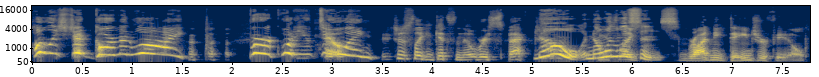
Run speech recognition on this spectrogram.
Holy shit, Gorman, why? Burke, what are you doing? It's just like he gets no respect. No, no He's one like- listens. Rodney Dangerfield.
